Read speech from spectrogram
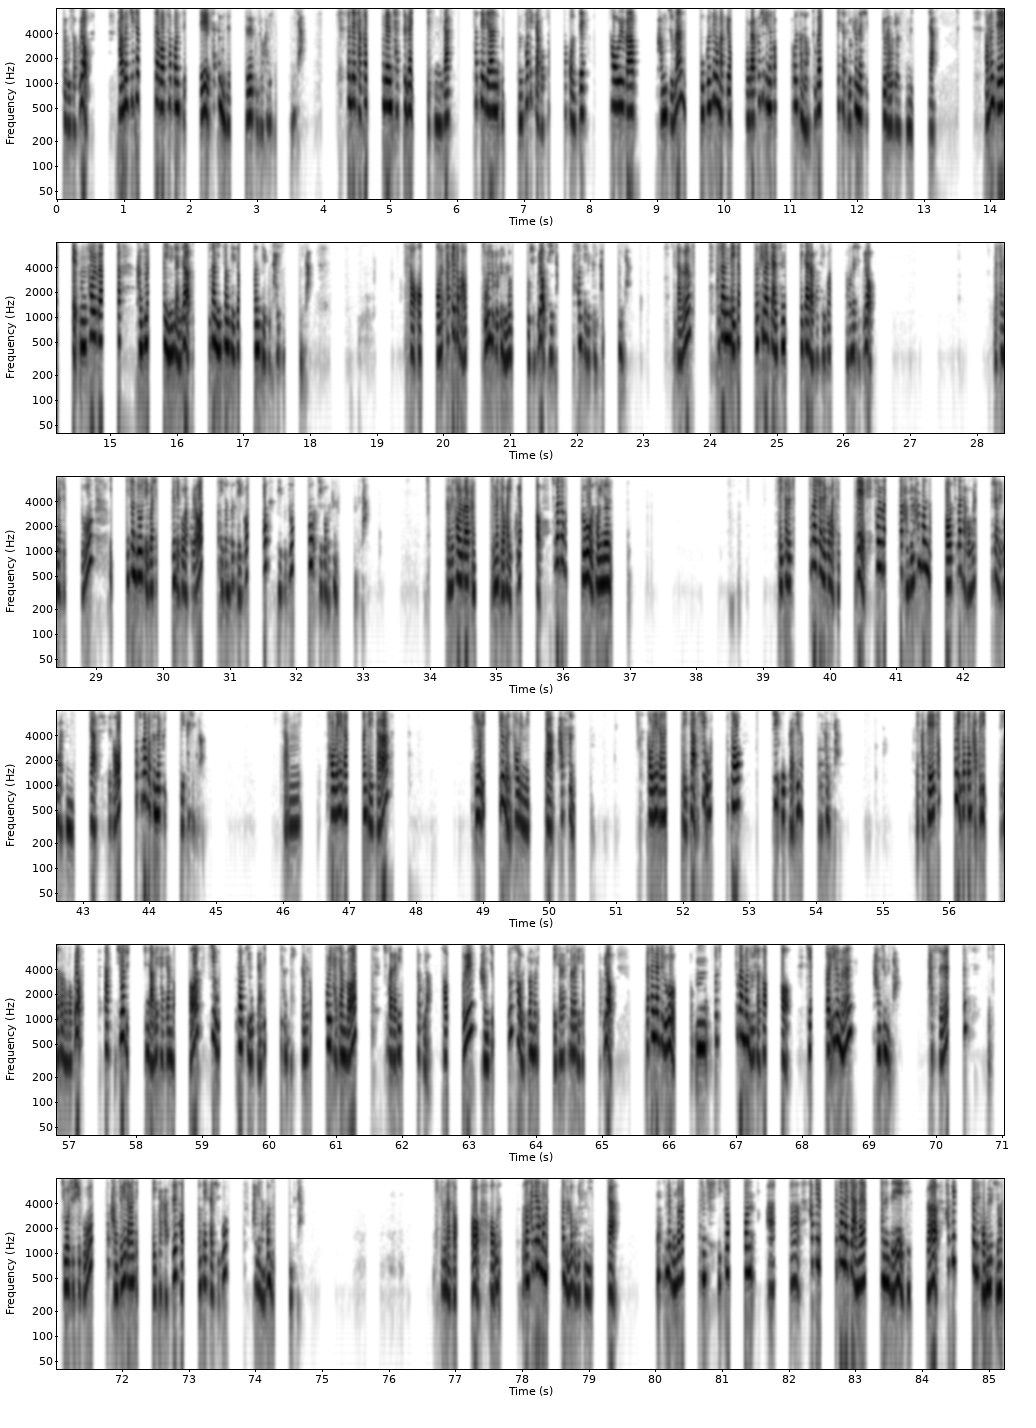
상징입니다. 값을 지워주시고 감정에 관한 데이터 값을 선택하시고 확인한 건 누릅니다. 그리고 나서 어, 어 우선 확인 한번 눌러보겠습니다. 아, 어, 근데 뭔가 지금 2000, 아, 합계를 따라하지 않았는데 진짜 합계까지 범위를 지나면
